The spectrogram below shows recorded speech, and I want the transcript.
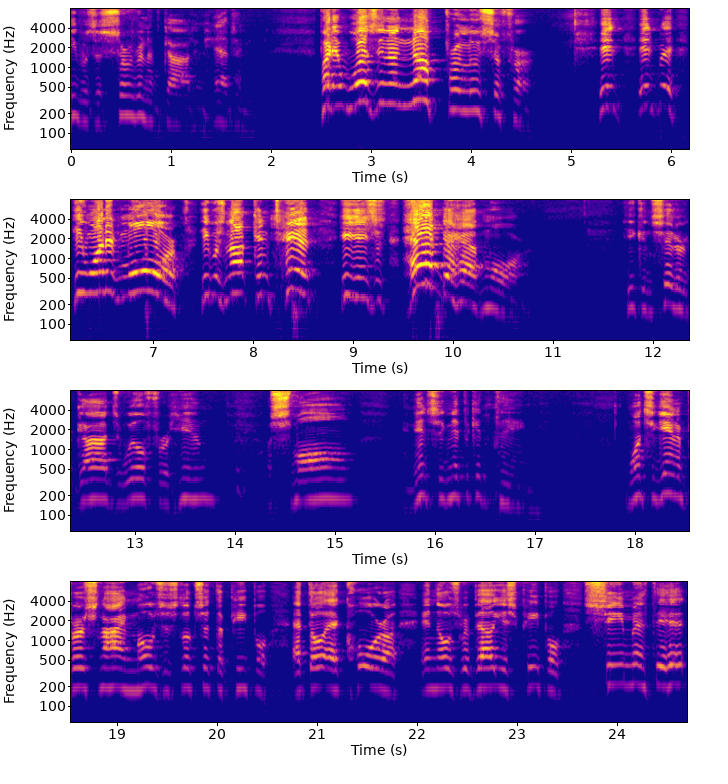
he was a servant of God in heaven. But it wasn't enough for Lucifer. It, it, he wanted more. He was not content. He, he just had to have more. He considered God's will for him a small and insignificant thing. Once again, in verse 9, Moses looks at the people, at, the, at Korah and those rebellious people. Seemeth it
